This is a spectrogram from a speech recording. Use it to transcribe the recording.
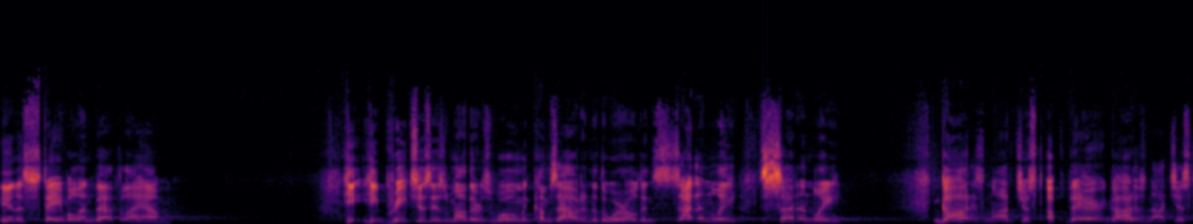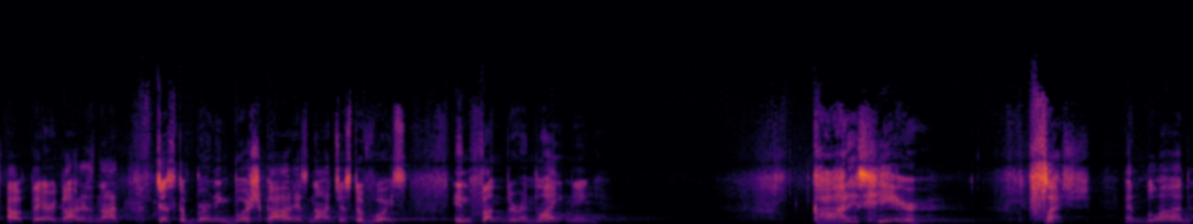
in a stable in Bethlehem. He, he breaches his mother's womb and comes out into the world, and suddenly, suddenly, God is not just up there. God is not just out there. God is not just a burning bush. God is not just a voice in thunder and lightning. God is here flesh and blood,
